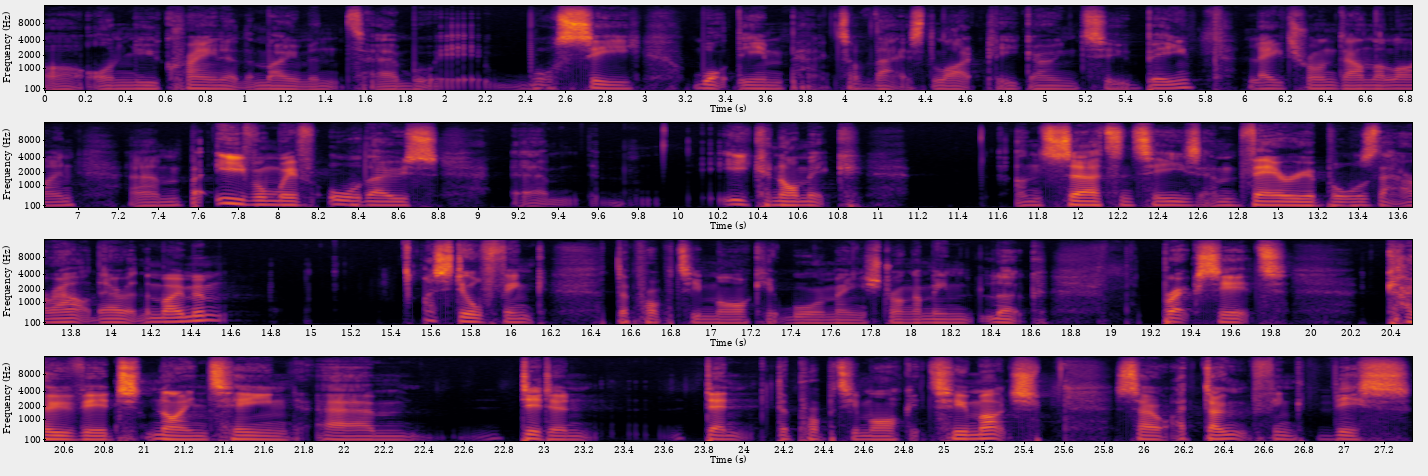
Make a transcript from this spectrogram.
uh, on Ukraine at the moment. Uh, we'll see what the impact of that is likely going to be later on down the line. Um, but even with all those um, economic uncertainties and variables that are out there at the moment, I still think the property market will remain strong. I mean, look, Brexit, COVID 19, um, didn't dent the property market too much. So I don't think this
